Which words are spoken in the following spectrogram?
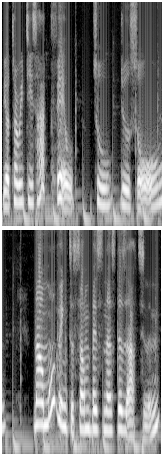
the authorities had failed to do so. Now, moving to some business this afternoon,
